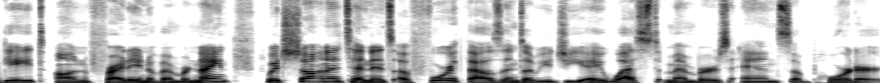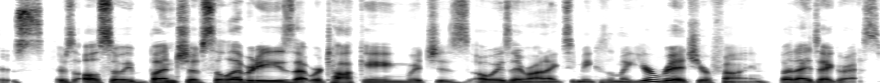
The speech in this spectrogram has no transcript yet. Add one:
gate on Friday, November 9th, which saw an attendance of 4,000 WGA West members and supporters. There's also a bunch of celebrities that were talking, which is always ironic to me because I'm like, you're rich, you're fine. But I digress.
